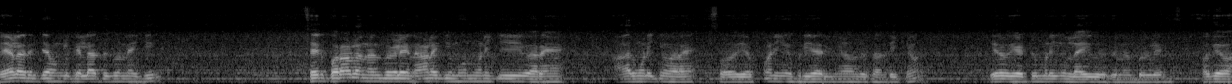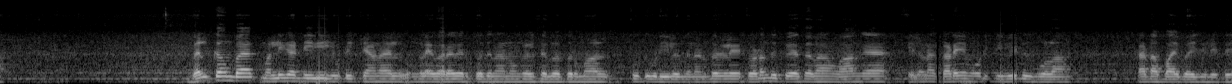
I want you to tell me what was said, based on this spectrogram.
வேலை இருந்துச்சா உங்களுக்கு எல்லாத்துக்கும் இன்னைக்கு? சரி பரவாயில்ல நண்பர்களே நாளைக்கு மூணு மணிக்கு வரேன். ஆறு மணிக்கும் வரேன். ஸோ எப்போ நீங்கள் ஃப்ரீயாக இருக்கீங்களோ வந்து சந்திக்கும். இரவு எட்டு மணிக்கும் லைவ் இருக்குது நண்பர்களே. ஓகேவா welcome back Mallika TV YouTube channel உங்களை வரவேற்பது நான் உங்கள் செல்வ பெருமாள் தூத்துக்குடியிலிருந்து நண்பர்களே தொடர்ந்து பேசலாம். வாங்க. இல்லைன்னா கடையை முடித்து வீட்டுக்கு போகலாம். டாட்டா பாய் பாய் சொல்லிட்டு.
